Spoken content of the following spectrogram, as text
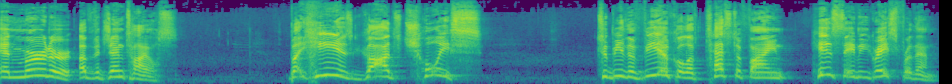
and murder of the Gentiles. But he is God's choice to be the vehicle of testifying his saving grace for them.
